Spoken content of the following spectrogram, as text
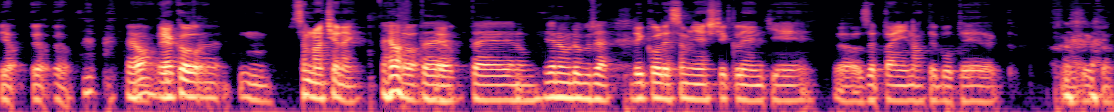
Jo, jo, jo. Jo? Jako je... Mm, jsem nadšený. Jo, to, to, je, jo. to je jenom, jenom dobře. Kdykoliv se mě ještě klienti jo, zeptají na ty boty, tak jako,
